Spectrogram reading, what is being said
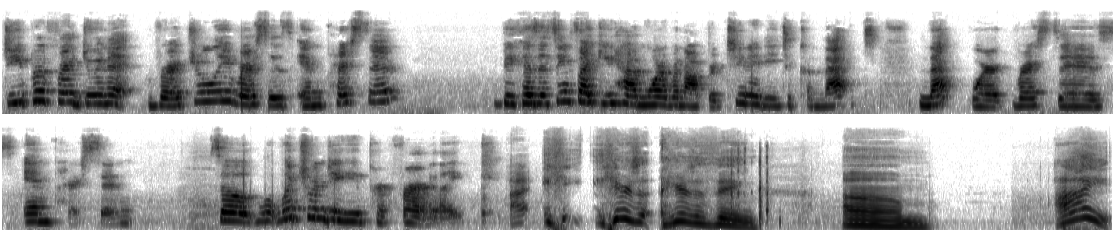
do you prefer doing it virtually versus in person? Because it seems like you had more of an opportunity to connect, network versus in person. So, which one do you prefer? Like, I, he- here's here's the thing. Um, I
